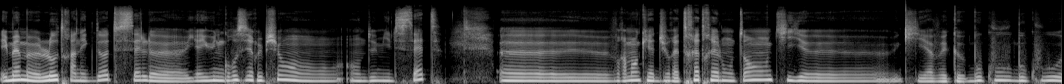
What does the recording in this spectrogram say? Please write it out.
Et même euh, l'autre anecdote, celle, euh, il y a eu une grosse éruption en, en 2007, euh, vraiment qui a duré très très longtemps, qui, euh, qui avec beaucoup beaucoup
